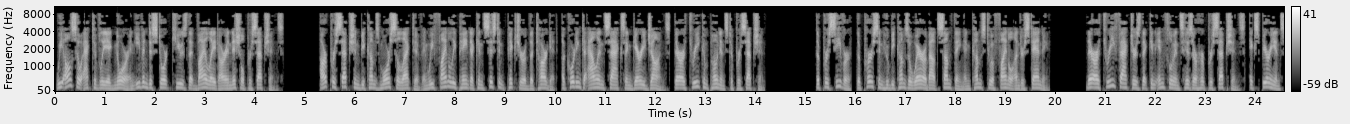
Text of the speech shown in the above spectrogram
We also actively ignore and even distort cues that violate our initial perceptions. Our perception becomes more selective and we finally paint a consistent picture of the target. According to Alan Saks and Gary Johns, there are three components to perception. The perceiver, the person who becomes aware about something and comes to a final understanding. There are three factors that can influence his or her perceptions, experience,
